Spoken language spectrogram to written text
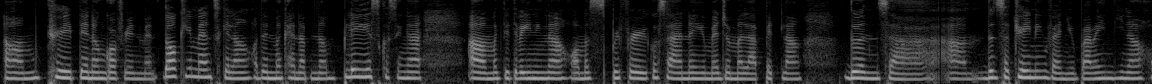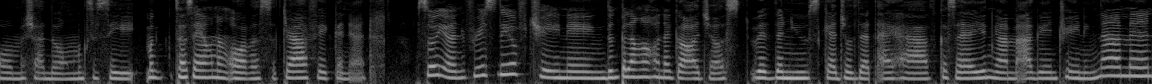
um, create din ng government documents. Kailangan ko din maghanap ng place kasi nga um, magti-training na ako. Mas prefer ko sana yung medyo malapit lang dun sa um, dun sa training venue para hindi na ako masyadong magsasay, magsasayang ng oras sa traffic, ganyan. So yun, first day of training, dun pa lang ako nag-adjust with the new schedule that I have. Kasi yun nga, maaga yung training namin.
